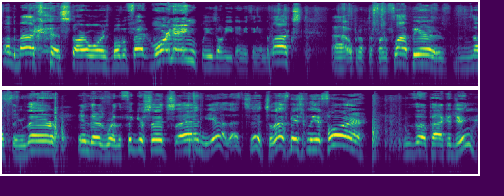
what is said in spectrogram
On the back, Star Wars Boba Fett warning. Please don't eat anything in the box. Uh, open up the front flap here. There's nothing there. In there's where the figure sits. And yeah, that's it. So that's basically it for the packaging.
